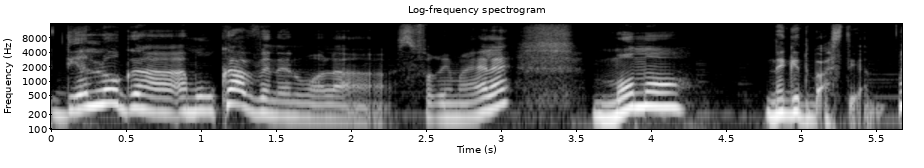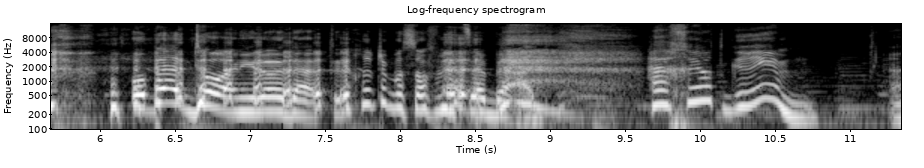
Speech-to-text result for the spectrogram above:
בדיאלוג המורכב בינינו על הספרים האלה. מומו נגד בסטיאן. או בעדו, אני לא יודעת. אני חושבת שבסוף נצא בעד. האחיות גרים. אה,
